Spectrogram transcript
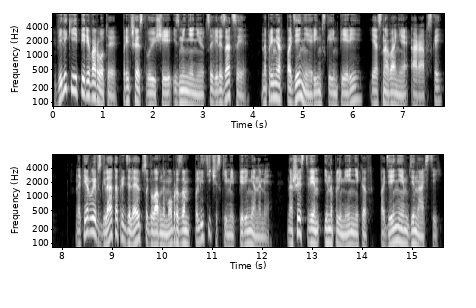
Великие перевороты, предшествующие изменению цивилизации, например, падение Римской империи и основание Арабской, на первый взгляд определяются главным образом политическими переменами, нашествием иноплеменников, падением династий.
